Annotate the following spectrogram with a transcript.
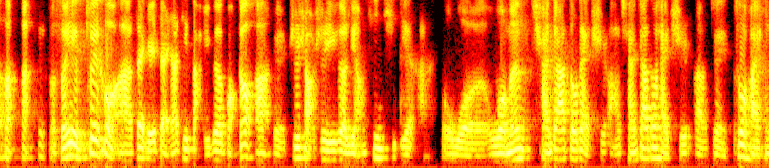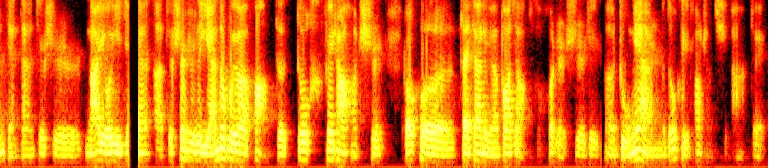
所以最后啊，再给逮虾记打一个广告啊，对，至少是一个良心企业啊，我我们全家都在吃啊，全家都爱吃啊，对，做法也很简单，就是拿油一煎。啊，就甚至是盐都不要放，都都非常好吃。包括在家里面包饺子，或者是这个呃煮面什么都可以放上去啊。对，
